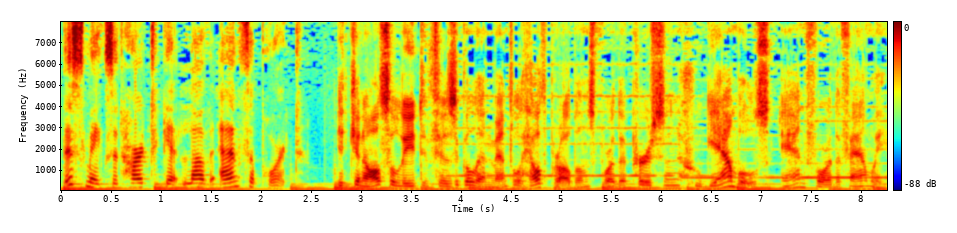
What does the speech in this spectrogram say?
This makes it hard to get love and support. It can also lead to physical and mental health problems for the person who gambles and for the family.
